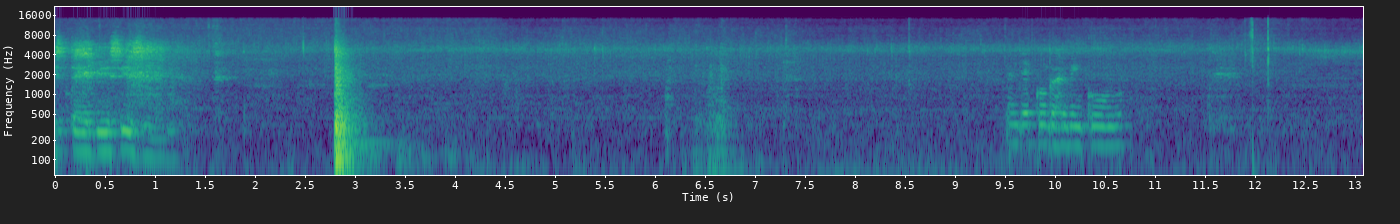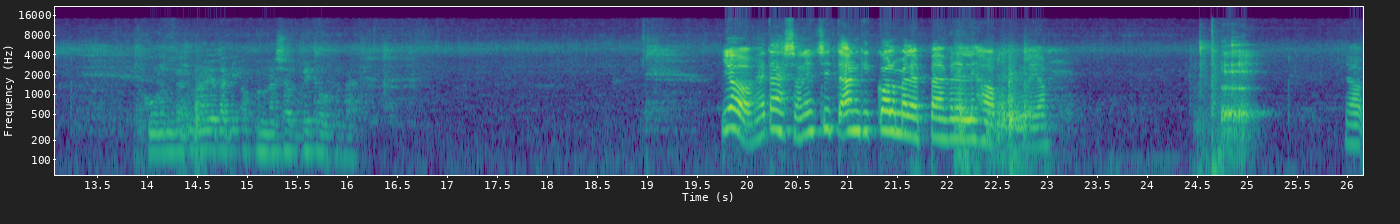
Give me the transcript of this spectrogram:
Stay busy. En tiedä kuinka hyvin kuuluu. Kuulun, jos mä jotakin niin se on vitu hyvät. Joo, ja tässä on nyt sitten ainakin kolmelle päivälle lihapullia. Ja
